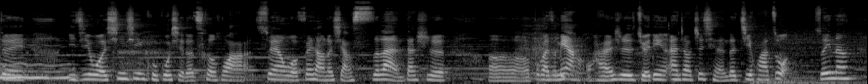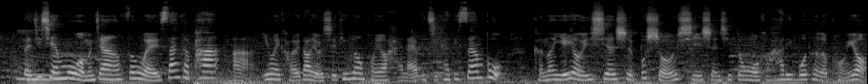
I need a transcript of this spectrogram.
对，以及我辛辛苦苦写的策划，虽然我非常的想撕烂，但是呃不管怎么样，我还是决定按照之前的计划做。所以呢，本期节目我们将分为三个趴啊，因为考虑到有些听众朋友还来不及看第三部，可能也有一些是不熟悉神奇动物和哈利波特的朋友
